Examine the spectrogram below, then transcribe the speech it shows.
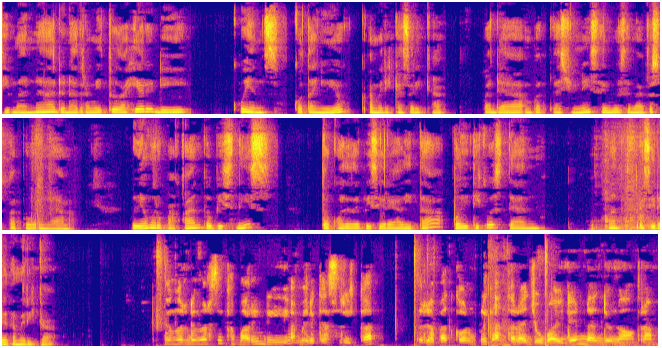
di mana Donald Trump itu lahir di Queens, kota New York, Amerika Serikat, pada 14 Juni 1946. Beliau merupakan pebisnis, tokoh televisi realita, politikus, dan mantan presiden Amerika. Dengar-dengar sih kemarin di Amerika Serikat terdapat konflik antara Joe Biden dan Donald Trump.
